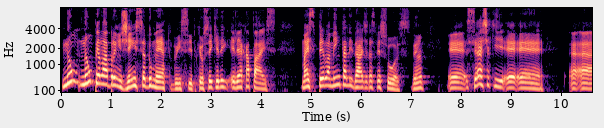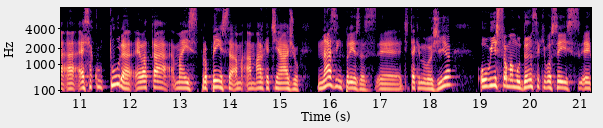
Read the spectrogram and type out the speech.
não, não pela abrangência do método em si, porque eu sei que ele, ele é capaz, mas pela mentalidade das pessoas. Né? É, você acha que é, é, a, a, essa cultura ela está mais propensa a, a, marketing ágil nas empresas é, de tecnologia? Ou isso é uma mudança que vocês é,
